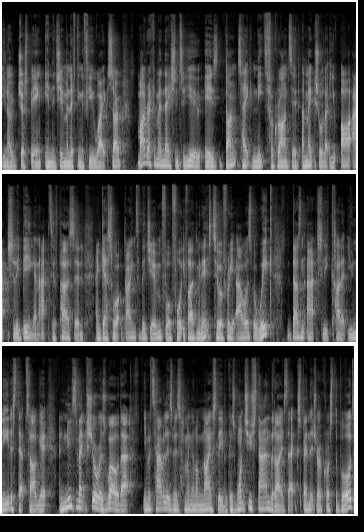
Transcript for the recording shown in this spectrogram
you know, just being in the gym and lifting a few weights. So my recommendation to you is don't take NEATs for granted and make sure that you are actually being an active person. And guess what? Going to the gym for 45 minutes, two or three hours per week doesn't actually cut it. You need a step target and you need to make sure as well that your metabolism is humming along nicely because once you standardize that expenditure across the board,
